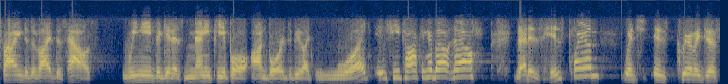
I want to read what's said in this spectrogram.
trying to divide this house, we need to get as many people on board to be like, what is he talking about now? that is his plan, which is clearly just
